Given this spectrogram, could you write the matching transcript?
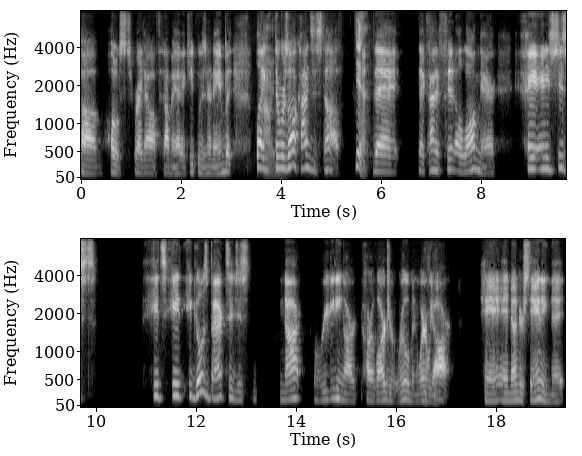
um, host right now off the top of my head. I keep losing her name, but like there was all kinds of stuff. Yeah. That that kind of fit along there, and, and it's just it's it it goes back to just not reading our our larger room and where we mm-hmm. are, and, and understanding that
